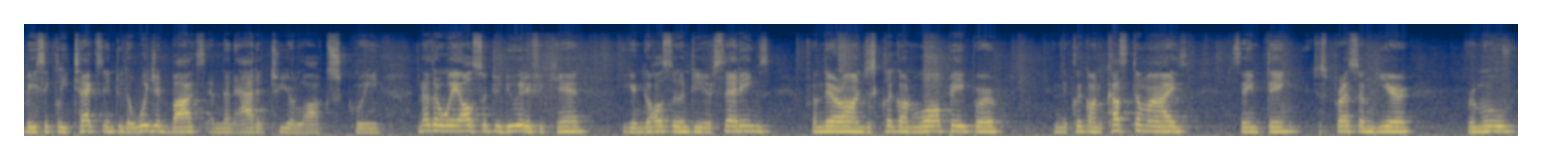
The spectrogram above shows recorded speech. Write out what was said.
basically text into the widget box and then add it to your lock screen. Another way also to do it if you can you can go also into your settings. From there on just click on wallpaper and then click on customize. Same thing just press on here remove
